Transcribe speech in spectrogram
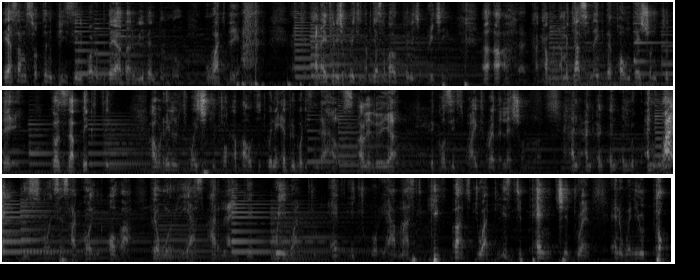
There are some certain P's in the part of there that we even don't know what they are. Can I finish preaching? I'm just about to finish preaching. Uh, uh, uh, come on, I'm just laying the foundation today because it's a big thing. I would really wish to talk about it when everybody's in the house. Hallelujah. Because it's quite revelational. And, and, and, and, look, and while these noises are going over, the warriors are like, we want to each warrior must give birth to at least 10 children. And when you talk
